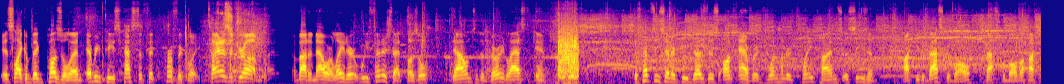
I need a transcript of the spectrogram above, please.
It's like a big puzzle, and every piece has to fit perfectly. Tight as a drum. About an hour later, we finish that puzzle down to the very last inch. The Pepsi Center crew does this on average 120 times a season. Hockey to basketball, basketball to hockey.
